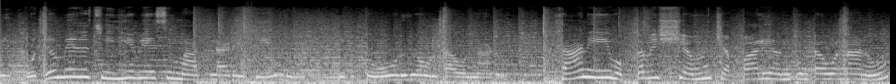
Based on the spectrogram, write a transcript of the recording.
నీ భుజం మీద చెయ్యి వేసి మాట్లాడే దేవుడు నీకు తోడుగా ఉంటా ఉన్నాడు. కానీ ఒక్క విషయం చెప్పాలి అనుకుంటా ఉన్నాను.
